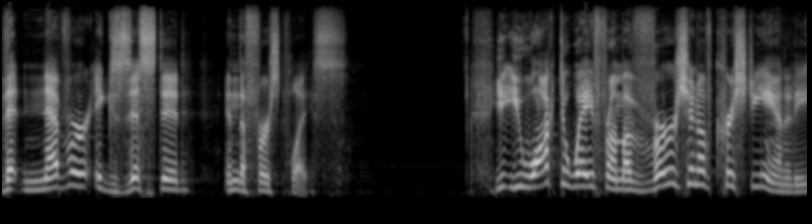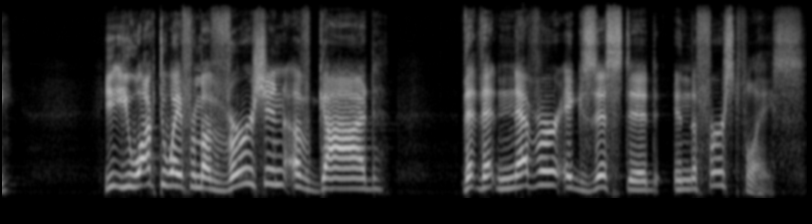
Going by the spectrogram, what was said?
that never existed in the first place. You, you walked away from a version of Christianity you, you walked away from a version of God that, that never existed in the first place.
